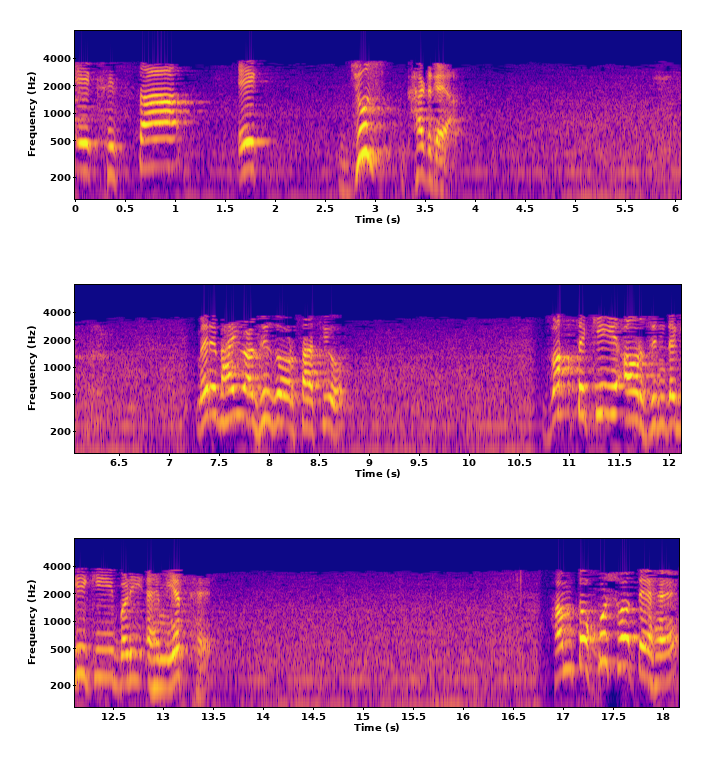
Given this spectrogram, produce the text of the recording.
ایک حصہ، ایک جز گھٹ گیا۔ میرے بھائی عزیزوں اور ساتھیوں وقت کی اور زندگی کی بڑی اہمیت ہے۔ ہم تو خوش ہوتے ہیں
